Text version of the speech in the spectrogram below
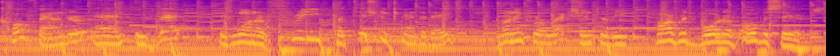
co founder, and Yvette is one of three petition candidates running for election to the Harvard Board of Overseers.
